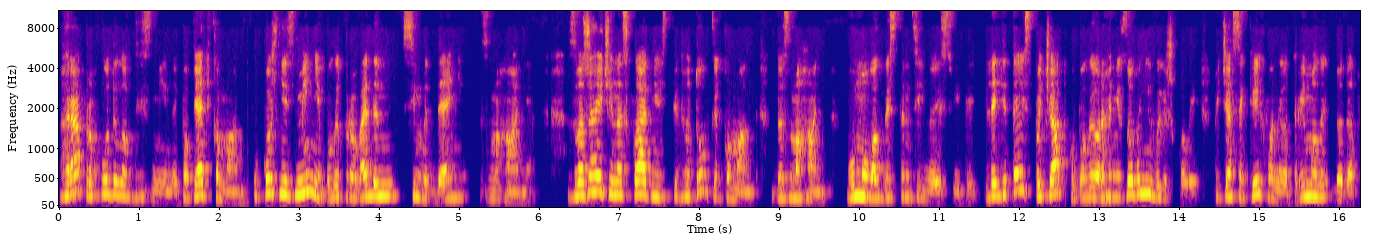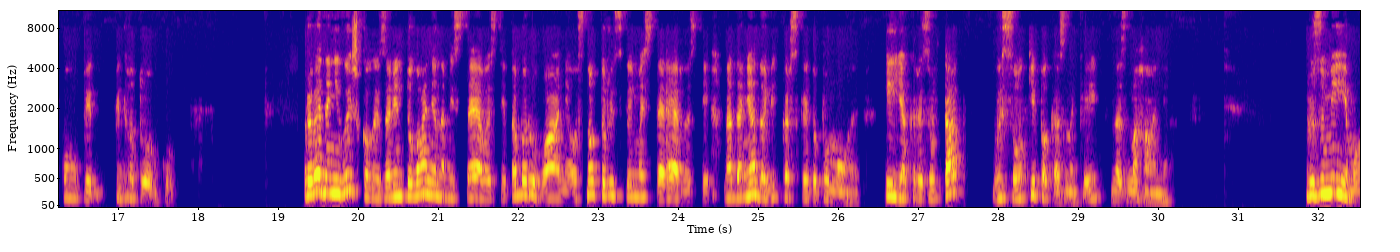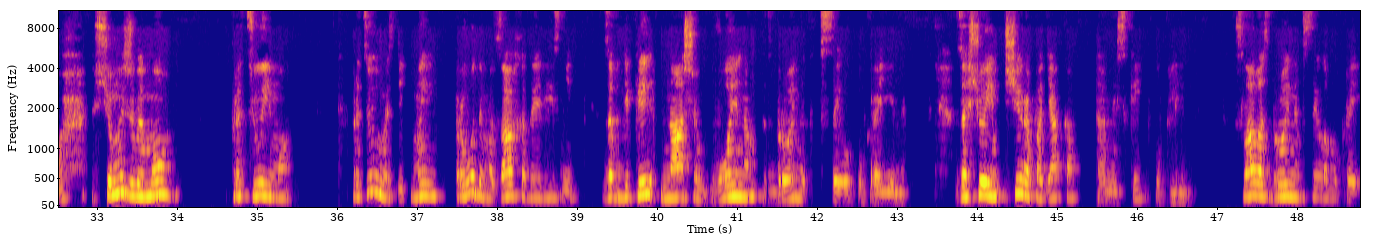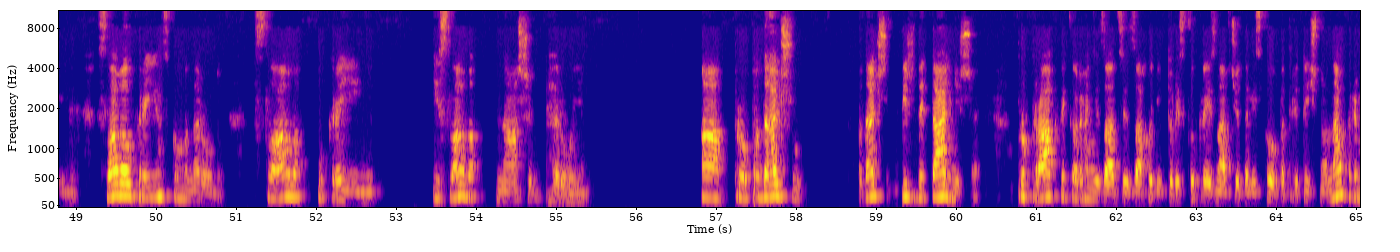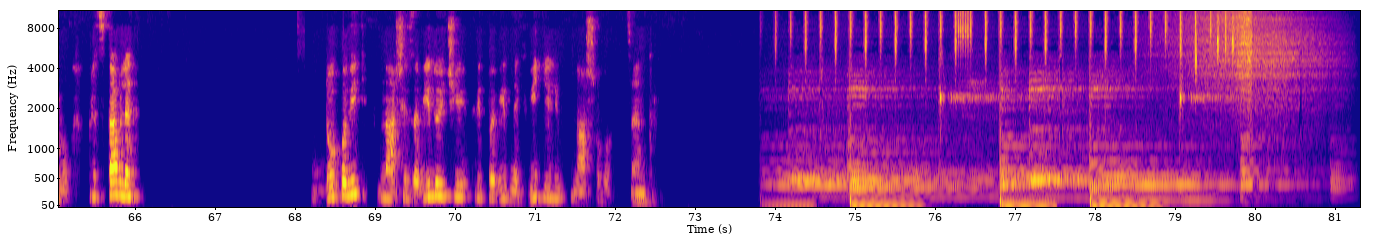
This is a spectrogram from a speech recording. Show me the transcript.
Гра проходила в дві зміни по 5 команд. У кожній зміні були проведені сімиденні змагання. Зважаючи на складність підготовки команд до змагань в умовах дистанційної освіти, для дітей спочатку були організовані вишколи, під час яких вони отримали додаткову підготовку. Проведені вишколи з орієнтування на місцевості, таборування, основ туристської майстерності, надання до лікарської допомоги. І як результат високі показники на змаганнях. Розуміємо, що ми живемо, працюємо, працюємо з дітьми, проводимо заходи різні завдяки нашим воїнам Збройних сил України, за що їм щира подяка та низький уклін. Слава Збройним силам України! Слава українському народу! Слава Україні! І слава нашим героям! А про подальшу, подальше більш детальніше про практику організації заходів туристсько-краєзнавчого та військово-патріотичного напряму представлять доповідь наші завідуючі відповідних відділів нашого центру.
